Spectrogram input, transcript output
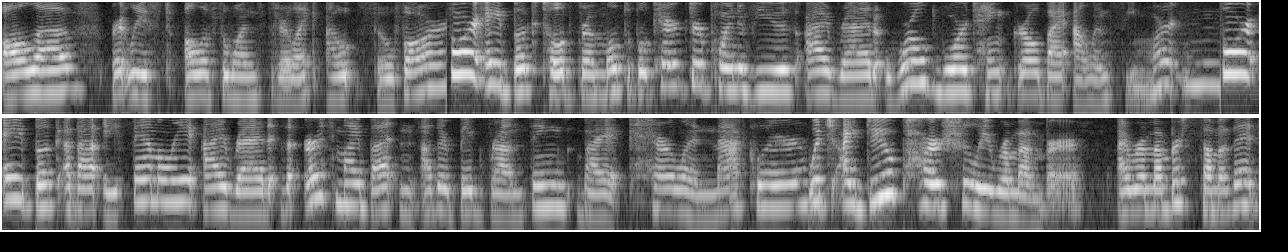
all of, or at least all of the ones that are like out so far. For a book told from multiple character point of views, I read World War Tank Girl by Alan C. Martin. For a book about a family, I read The Earth, My Butt, and Other Big Round Things by Carolyn Mackler, which I do partially remember. I remember some of it.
